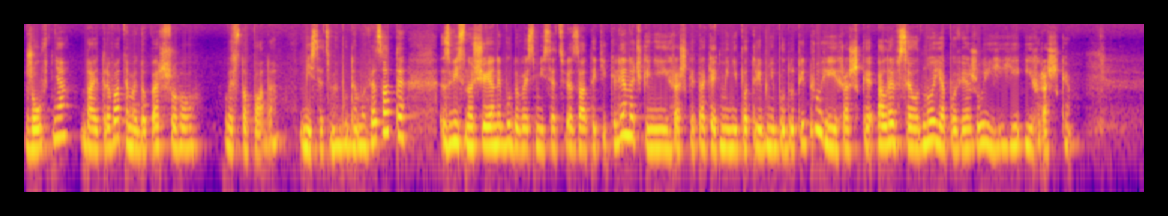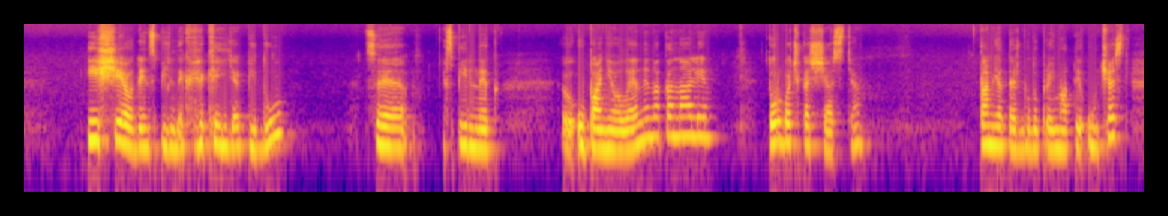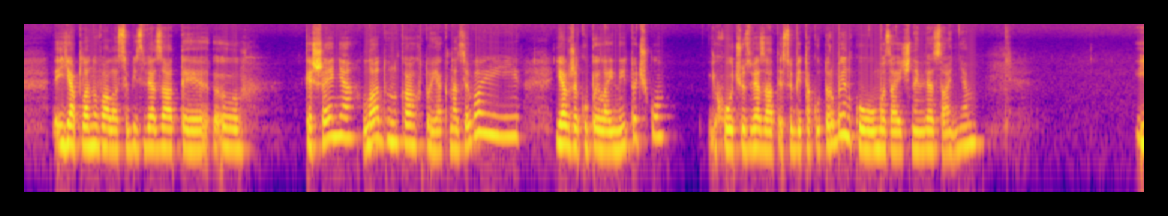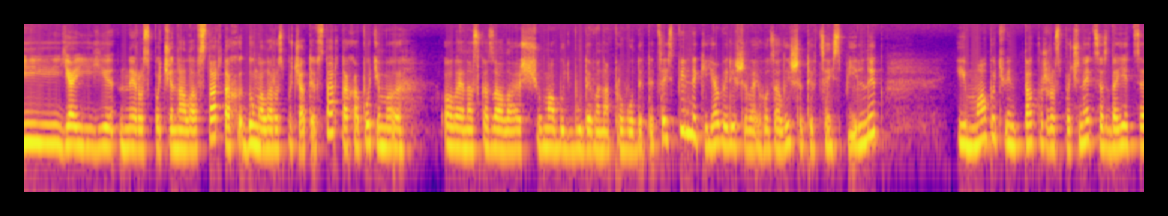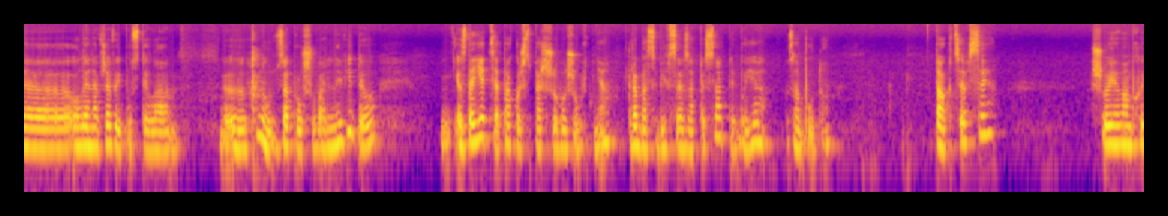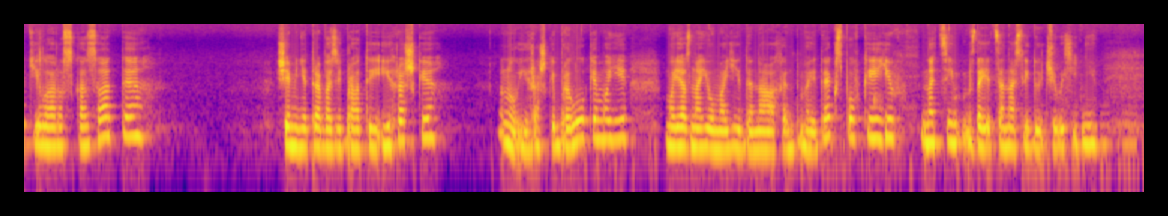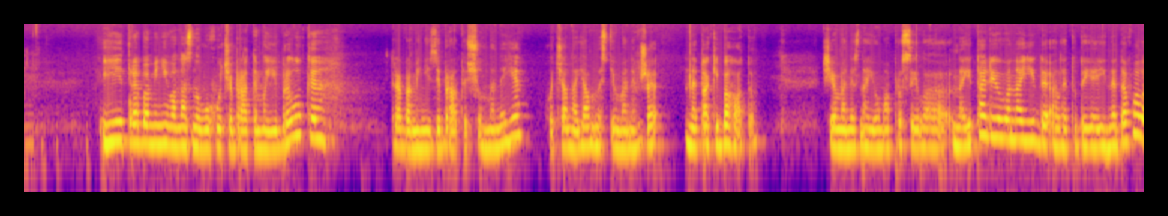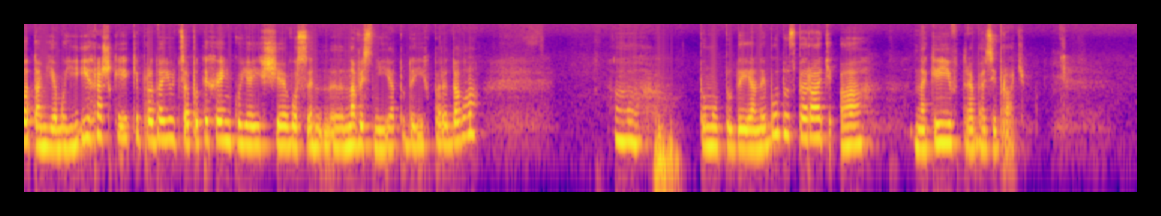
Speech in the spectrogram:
жовтня, да, і триватиме до 1 листопада. Місяць ми будемо в'язати. Звісно, що я не буду весь місяць в'язати тільки ліночкині іграшки, так як мені потрібні будуть і другі іграшки, але все одно я пов'яжу її іграшки. І ще один спільник, в який я піду, це спільник е, у пані Олени на каналі Торбочка щастя. Там я теж буду приймати участь. Я планувала собі зв'язати е, кишеня, ладунка, хто як називає її. Я вже купила і ниточку. Хочу зв'язати собі таку торбинку мозаїчним в'язанням. І я її не розпочинала в стартах, думала розпочати в стартах, а потім е, Олена сказала, що, мабуть, буде вона проводити цей спільник, і я вирішила його залишити в цей спільник. І, мабуть, він також розпочнеться. Здається, Олена вже випустила ну, запрошувальне відео. Здається, також з 1 жовтня. Треба собі все записати, бо я забуду. Так, це все, що я вам хотіла розказати. Ще мені треба зібрати іграшки. Ну, іграшки, брелоки мої. Моя знайома їде на Handmade Expo в Київ на ці, здається, на слідуючі вихідні. І треба мені, вона знову хоче брати мої брелоки. Треба мені зібрати, що в мене є, хоча наявності в мене вже не так і багато. Ще в мене знайома просила на Італію, вона їде, але туди я їй не давала. Там є мої іграшки, які продаються потихеньку. Я їх ще восен... навесні я туди їх передала. Е, Тому туди я не буду збирати, а на Київ треба зібрати.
